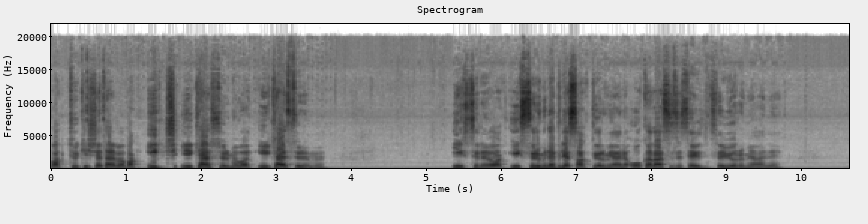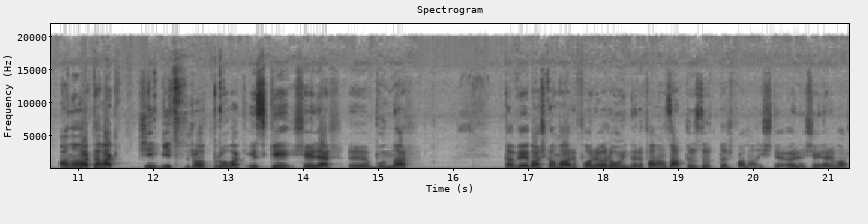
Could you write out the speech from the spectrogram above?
Bak Türk işleter var. Bak ilk ilkel sürümü bak. İlkel sürümü. İlk sürümü bak. İlk sürümüne bile saklıyorum yani. O kadar sizi sev seviyorum yani. An olarak da bak King Beat Road Bro. Bak eski şeyler e, bunlar. Da ve başka Mario Forever oyunları falan zattır zırttır falan işte öyle şeyler var.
